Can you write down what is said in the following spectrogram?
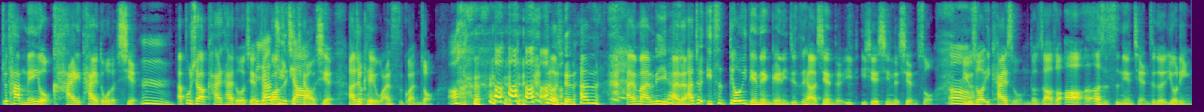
就它没有开太多的线，嗯，它不需要开太多的线，它光是一条线，它就可以玩死观众。哦，所以我觉得它是还蛮厉害的，它就一次丢一点点给你，就这条线的一一些新的线索。嗯，比如说一开始我们都知道说，哦，二二十四年前这个幽灵，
